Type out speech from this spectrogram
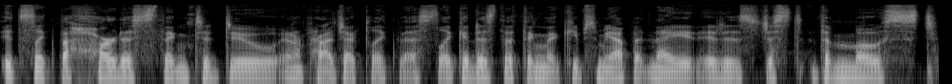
it's like the hardest thing to do in a project like this. Like it is the thing that keeps me up at night. It is just the most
